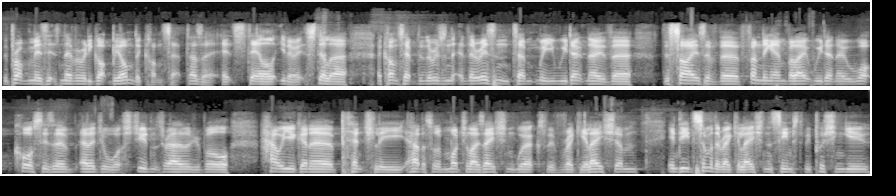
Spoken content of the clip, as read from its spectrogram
The problem is it's never really got beyond the concept, has it? It's still, you know, it's still a, a concept that there isn't there isn't um, we we don't know the the size of the funding envelope. We don't know what courses are eligible, what students are eligible. How are you going to potentially how the sort of modularization works with regulation? Indeed, some of the regulation seems to be pushing you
